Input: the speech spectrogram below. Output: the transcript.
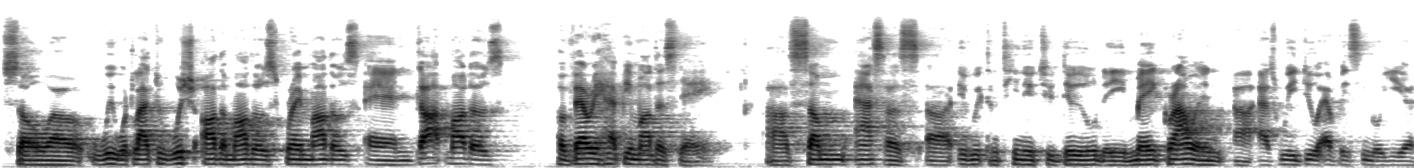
so uh, we would like to wish all the mothers, grandmothers, and godmothers a very happy Mother's Day. Uh, some ask us uh, if we continue to do the May crowning as we do every single year.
